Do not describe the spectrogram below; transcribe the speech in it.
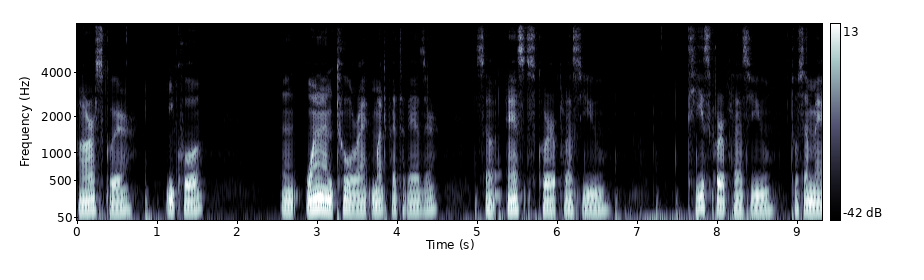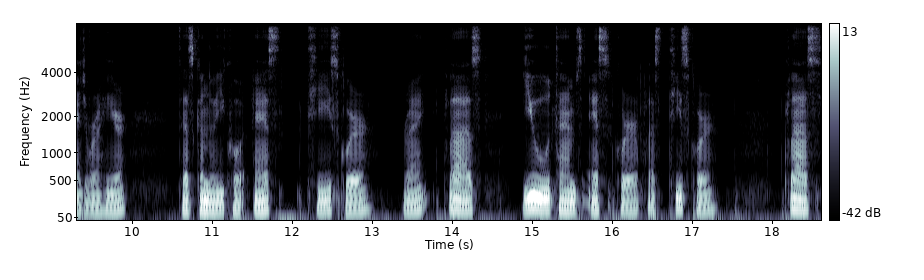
r square equal and 1 and 2 right? Multiply together. So s squared plus u t squared plus u to some algebra here. That's going to equal s t squared right? Plus u times s squared plus t squared plus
